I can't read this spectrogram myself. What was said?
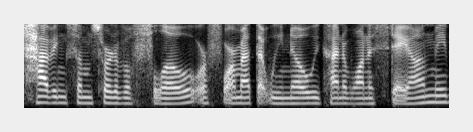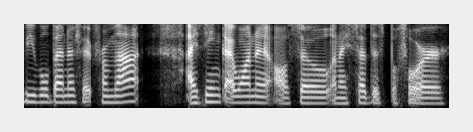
having some sort of a flow or format that we know we kind of want to stay on maybe will benefit from that. I think I want to also, and I said this before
